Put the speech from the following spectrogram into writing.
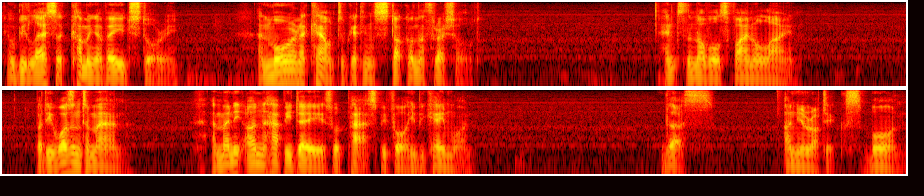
It will be less a coming of age story, and more an account of getting stuck on the threshold. Hence the novel's final line. But he wasn't a man, and many unhappy days would pass before he became one. Thus, a neurotic's born.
